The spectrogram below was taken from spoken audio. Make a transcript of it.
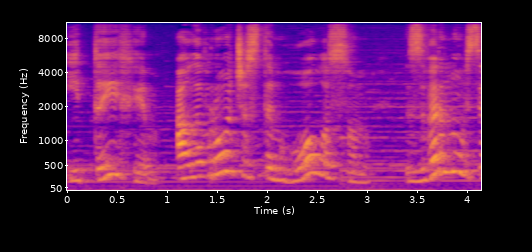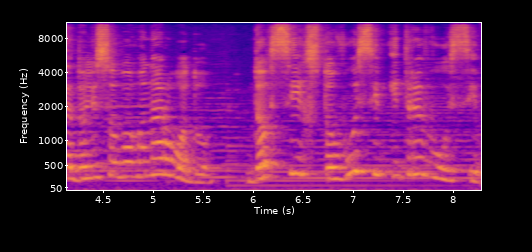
і тихим, але врочистим голосом звернувся до лісового народу, до всіх стовусів і тривусів,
